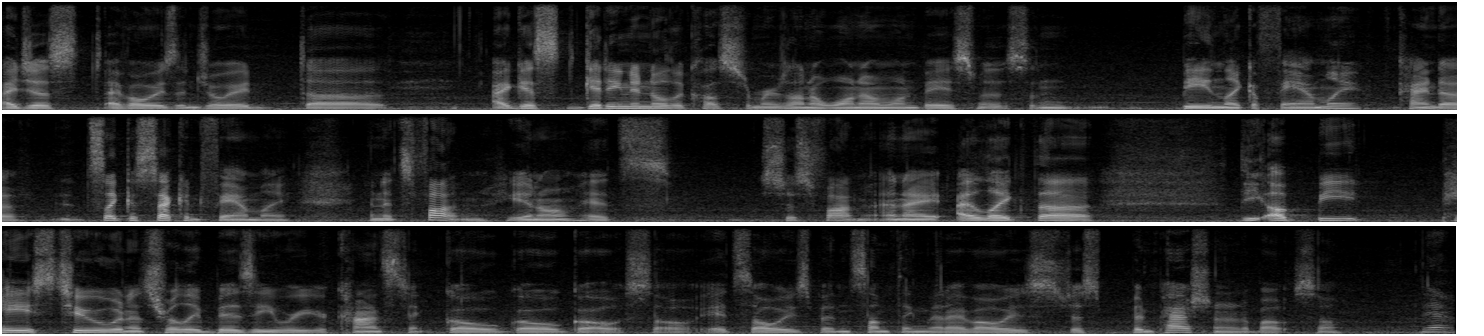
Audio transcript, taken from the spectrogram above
I just, I've always enjoyed the, I guess, getting to know the customers on a one-on-one basis and being like a family. Kind of, it's like a second family, and it's fun. You know, it's, it's just fun, and I, I like the, the upbeat pace too when it's really busy where you're constant go go go so it's always been something that i've always just been passionate about so yeah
